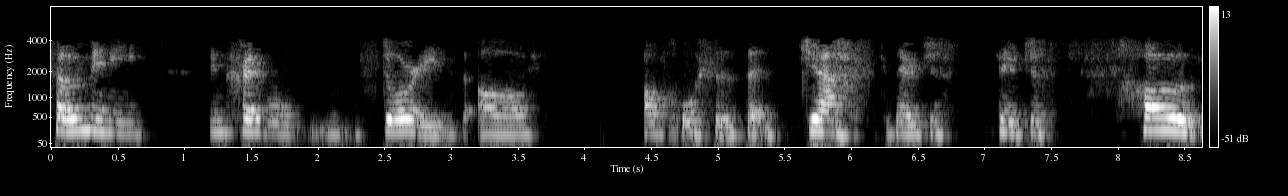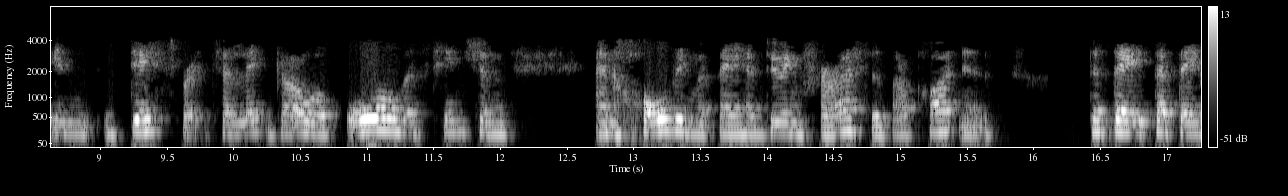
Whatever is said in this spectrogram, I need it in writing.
so many incredible stories of of horses that just they're just they're just so in desperate to let go of all this tension and holding that they are doing for us as our partners that they that they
